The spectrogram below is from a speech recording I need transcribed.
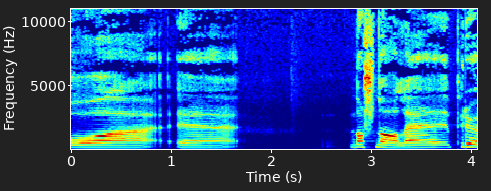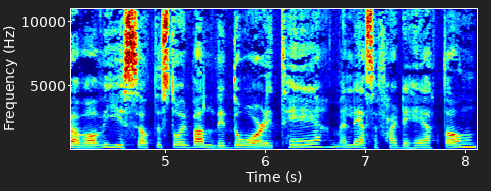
og eh, nasjonale prøver viser at det står veldig dårlig til med leseferdighetene.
